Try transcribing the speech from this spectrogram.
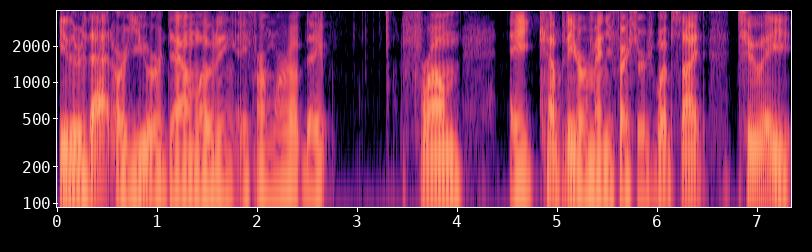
Either that, or you are downloading a firmware update from a company or a manufacturer's website to a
